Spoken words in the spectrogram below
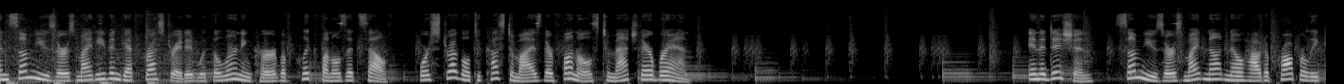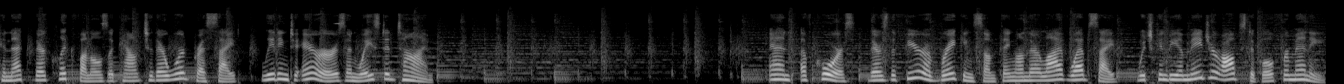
And some users might even get frustrated with the learning curve of ClickFunnels itself, or struggle to customize their funnels to match their brand. In addition, some users might not know how to properly connect their ClickFunnels account to their WordPress site, leading to errors and wasted time. And, of course, there's the fear of breaking something on their live website, which can be a major obstacle for many.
